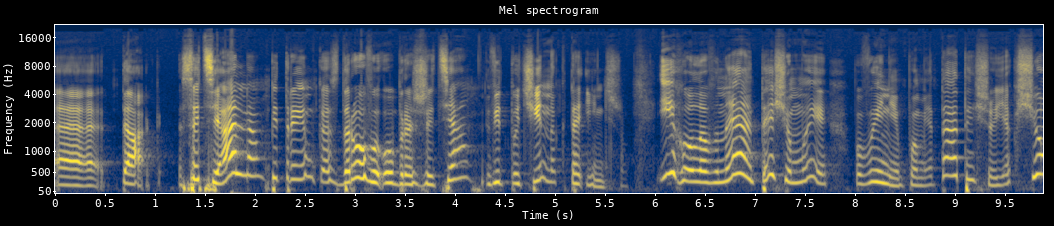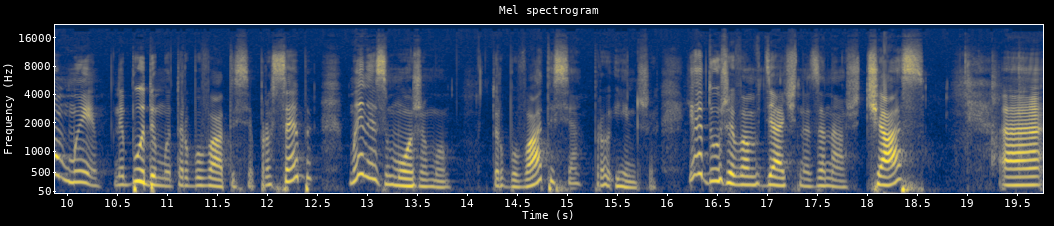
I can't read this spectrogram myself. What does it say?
Е, так, соціальна підтримка, здоровий образ життя, відпочинок та інше. І головне, те, що ми повинні пам'ятати, що якщо ми не будемо турбуватися про себе, ми не зможемо турбуватися про інших. Я дуже вам вдячна за наш час. Е,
